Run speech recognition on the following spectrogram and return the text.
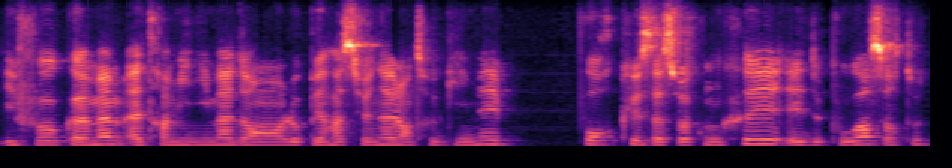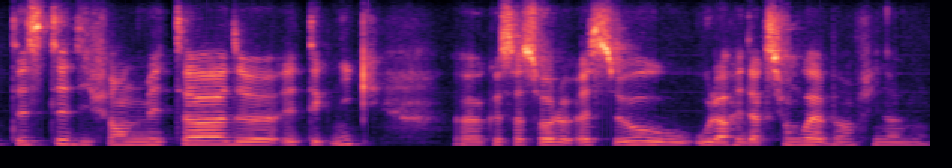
il faut quand même être à minima dans l'opérationnel, entre guillemets, pour que ça soit concret et de pouvoir surtout tester différentes méthodes euh, et techniques, euh, que ce soit le SEO ou, la rédaction web, hein, finalement.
